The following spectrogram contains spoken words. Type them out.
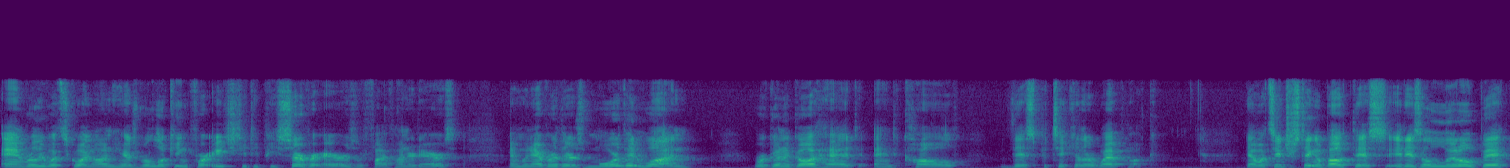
And really what's going on here is we're looking for HTTP server errors or 500 errors. And whenever there's more than one, we're going to go ahead and call this particular webhook. Now what's interesting about this, it is a little bit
